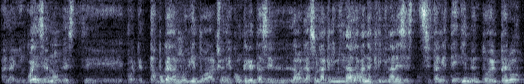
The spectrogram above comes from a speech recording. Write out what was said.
a la delincuencia, ¿no? Este, porque tampoco estamos viendo acciones concretas. la, zona criminal, las bandas criminales se, están extendiendo en todo el Perú.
